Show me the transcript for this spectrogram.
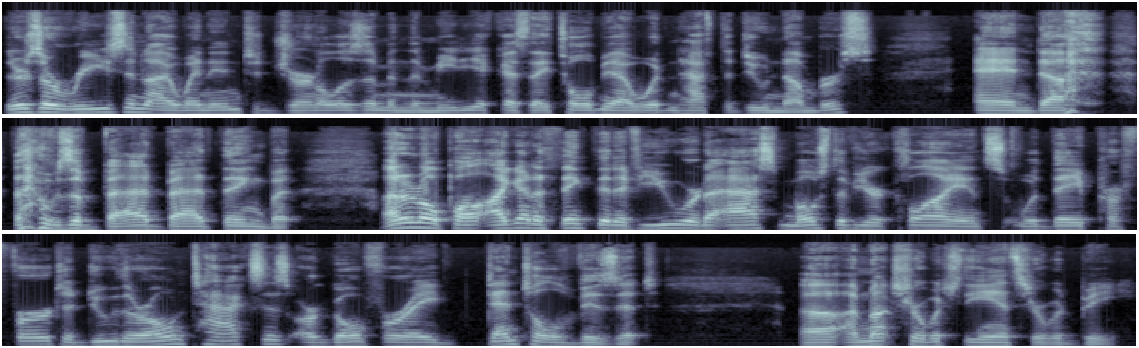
there's a reason I went into journalism and the media because they told me I wouldn't have to do numbers, and uh, that was a bad, bad thing. But I don't know, Paul. I got to think that if you were to ask most of your clients, would they prefer to do their own taxes or go for a dental visit? Uh, I'm not sure which the answer would be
